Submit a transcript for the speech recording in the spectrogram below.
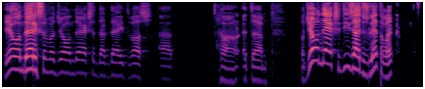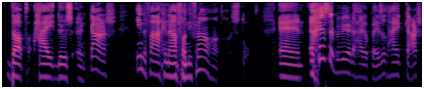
Johan Derksen, wat Johan Derksen daar deed was eh, gewoon het... eh, want Johan Derksen die zei dus letterlijk dat hij dus een kaars in de vagina van die vrouw had gestopt. En gisteren beweerde hij opeens dat hij een kaars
